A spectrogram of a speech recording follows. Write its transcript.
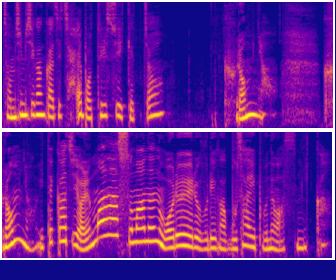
점심시간까지 잘 버틸 수 있겠죠? 그럼요. 그럼요. 이때까지 얼마나 수많은 월요일을 우리가 무사히 보내왔습니까?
